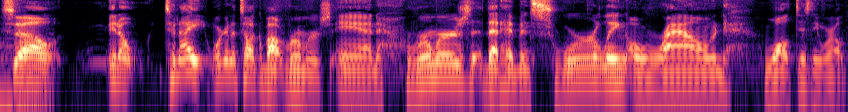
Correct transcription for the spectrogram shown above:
So, you know, tonight we're going to talk about rumors and rumors that have been swirling around Walt Disney World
